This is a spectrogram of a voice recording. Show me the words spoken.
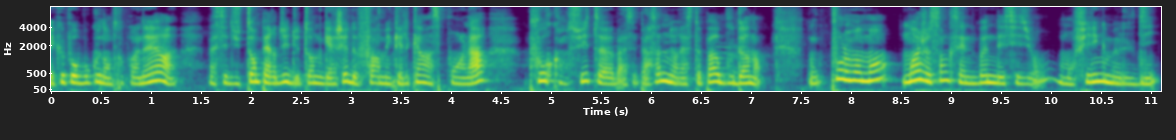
et que pour beaucoup d'entrepreneurs bah, c'est du temps perdu du temps de gâcher de former quelqu'un à ce point-là pour qu'ensuite euh, bah, cette personne ne reste pas au bout d'un an. Donc pour le moment, moi je sens que c'est une bonne décision, mon feeling me le dit.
